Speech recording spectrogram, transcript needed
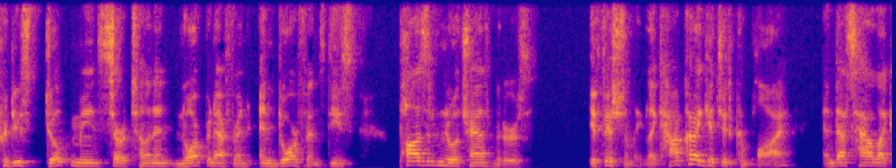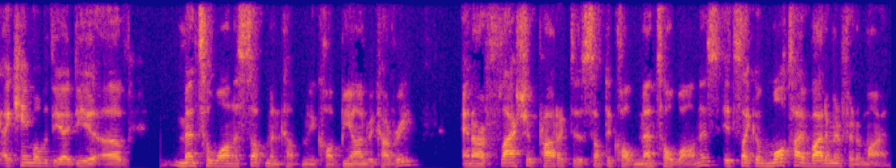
produce dopamine, serotonin, norepinephrine, endorphins, these positive neurotransmitters efficiently? Like, how could I get you to comply? And that's how like I came up with the idea of mental wellness supplement company called Beyond Recovery. And our flagship product is something called Mental Wellness. It's like a multivitamin for the mind.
